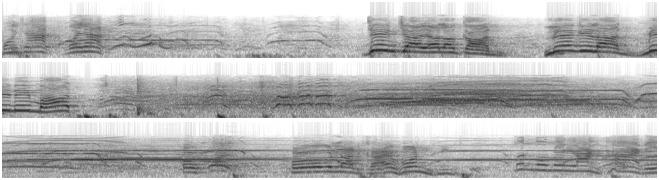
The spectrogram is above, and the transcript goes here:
บ่ยากบ่ยาก ยิ่งใหญ่อลังการเลี้ยงอีลานมินิมาร์ทเอ้ยเออเป็นร้านขายฮอนมันโมเมนต์ร้านค้าดิ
